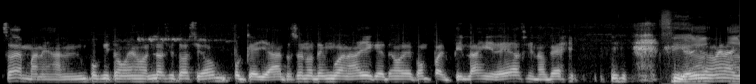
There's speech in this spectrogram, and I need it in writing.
¿sabes? Manejar un poquito mejor la situación, porque ya entonces no tengo a nadie que tengo que compartir las ideas, sino que Sí, yo a- digo, mira, ahora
